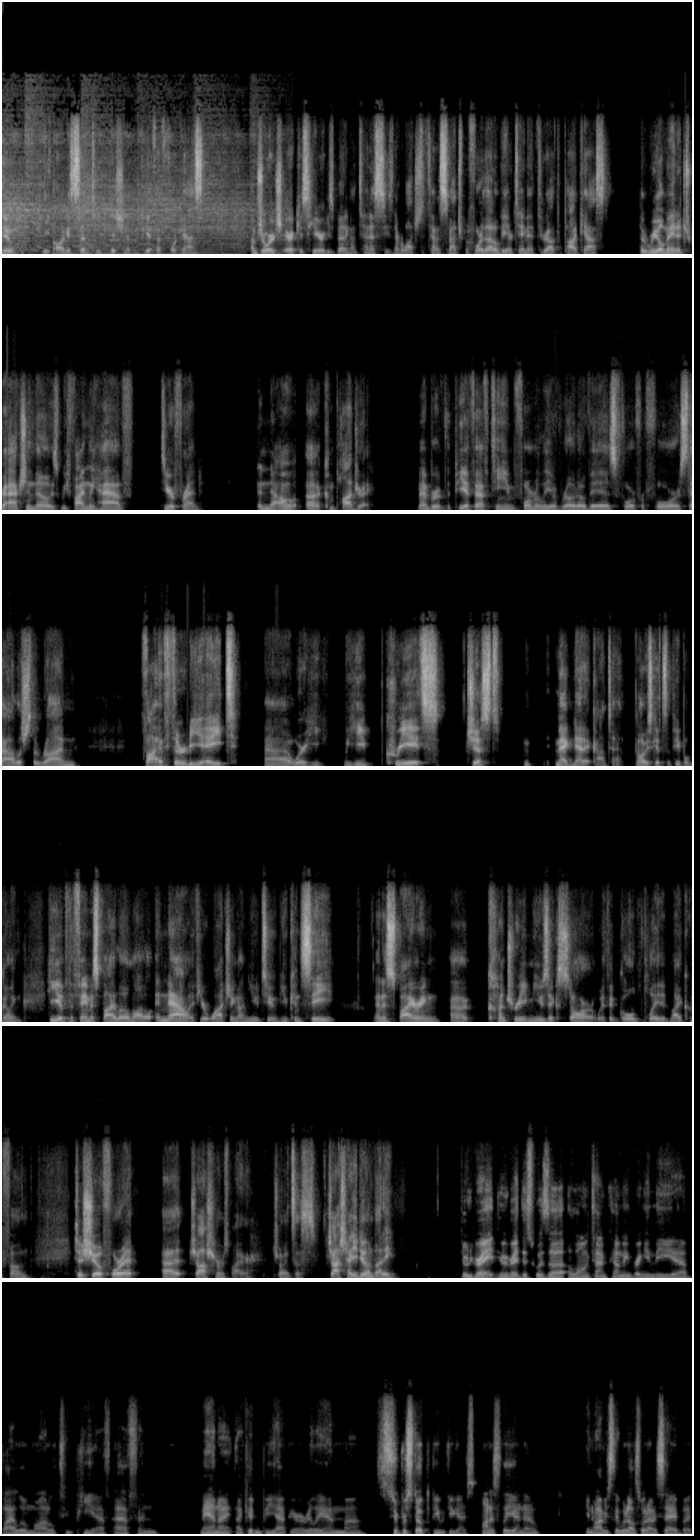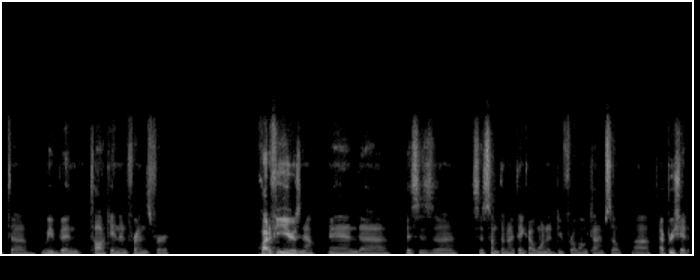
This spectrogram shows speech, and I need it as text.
to the August 17th edition of the PFF Forecast. I'm George. Eric is here. He's betting on tennis. He's never watched a tennis match before. That'll be entertainment throughout the podcast. The real main attraction, though, is we finally have dear friend and now a compadre, member of the PFF team, formerly of RotoViz, four for four, established the run 538, uh, where he he creates just magnetic content. Always gets the people going. He of the famous buy low model. And now if you're watching on youtube you can see an aspiring uh, country music star with a gold plated microphone to show for it. Uh, josh hermsmeyer joins us. Josh how you doing buddy? Doing great doing great. This was a, a long time coming bringing the uh, buy low model to pff and man i, I couldn't be happier. I really am uh, super stoked to be with you guys. Honestly i know you know, obviously, what else would I say? But uh, we've been talking and friends for quite a few years now, and uh, this is uh, this is something I think I wanted to do for a long time. So uh, I appreciate it.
